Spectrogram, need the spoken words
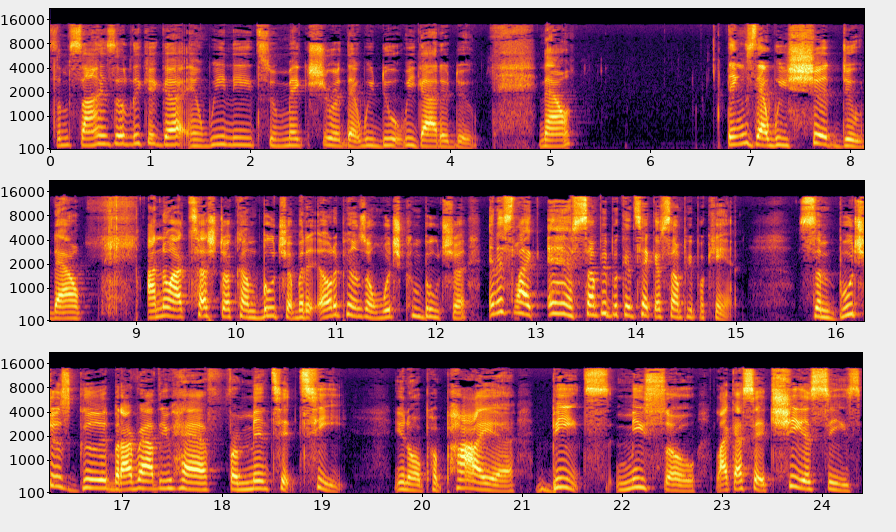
Some signs of leaky gut, and we need to make sure that we do what we got to do. Now, things that we should do. Now, I know I touched on kombucha, but it all depends on which kombucha. And it's like, eh, some people can take it, some people can't. Some kombucha is good, but I'd rather you have fermented tea. You know, papaya, beets, miso, like I said, chia seeds,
